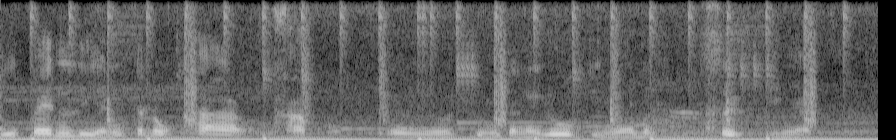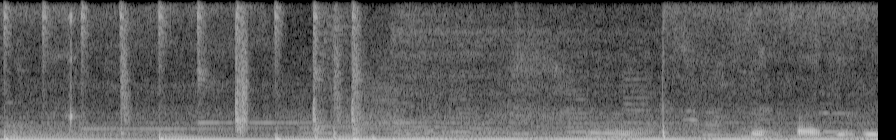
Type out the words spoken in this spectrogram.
นี่เป็นเหรียญกระดกข้างครับเออดูจากในรูปจริงแล้วมันสึกจริงอะอืมเหรียญเปิดอยู่ดิ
